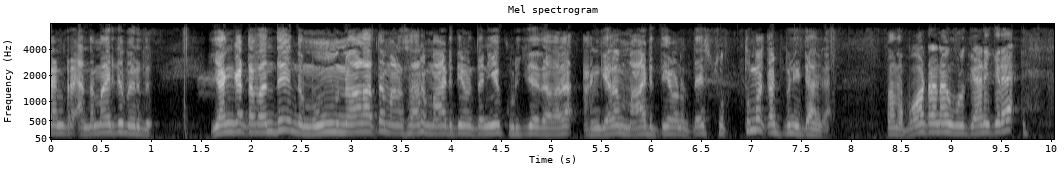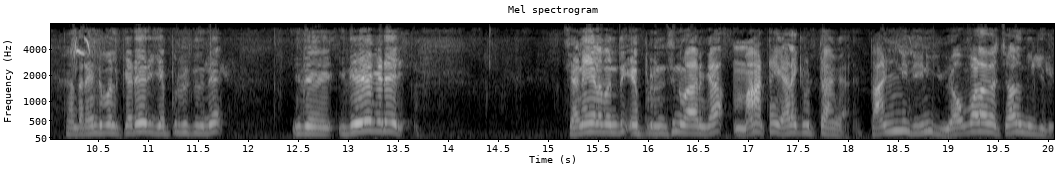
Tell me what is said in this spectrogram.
ரெண்டரை அந்த மாதிரி தான் வருது. எங்கிட்ட வந்து இந்த மூணு நாளாக தான் மனசார மாட்டு தீவனம் தனியாக குடிக்கிறதே தவிர அங்கெல்லாம் மாட்டு தீவனத்தை சுத்தமாக கட் பண்ணிட்டாங்க. இப்போ அந்த போட்டோன்னா உங்களுக்கு நினைக்கிறேன் அந்த ரெண்டு பல் கிடையாது எப்படி இருக்குதுன்னு. இது இதே கிடையாது சென்னையில் வந்து எப்படி இருந்துச்சுன்னு பாருங்க. மாட்டை இலக்கி விட்டாங்க. தண்ணி தீனி எவ்வளோ வச்சாலும் நிற்கிது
